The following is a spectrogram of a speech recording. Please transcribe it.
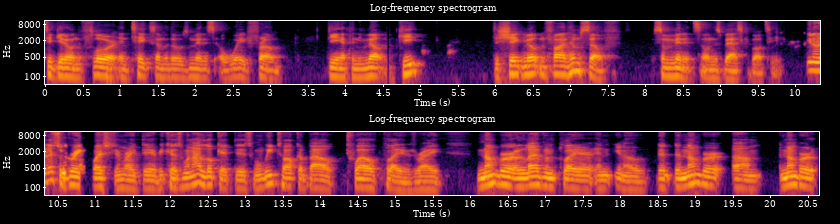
to get on the floor and take some of those minutes away from De'Anthony Melton. Keith, does Shake Milton find himself some minutes on this basketball team? You know, that's a great question right there because when I look at this, when we talk about 12 players, right? Number 11 player, and you know, the, the number um number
